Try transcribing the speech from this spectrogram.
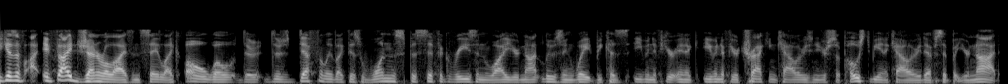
because if I, if I generalize and say like, oh well, there, there's definitely like this one specific reason why you're not losing weight because even if you're in a, even if you're tracking calories and you're supposed to be in a calorie deficit but you're not,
